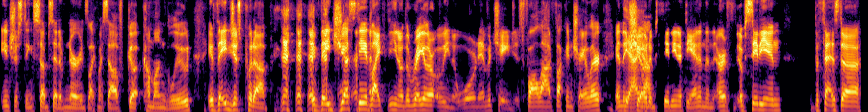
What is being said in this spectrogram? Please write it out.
interesting subset of nerds like myself go, come unglued. If they just put up, if they just did like you know the regular, oh, you know, war never changes, Fallout fucking trailer, and they yeah, showed yeah. Obsidian at the end, and then or Obsidian, Bethesda,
